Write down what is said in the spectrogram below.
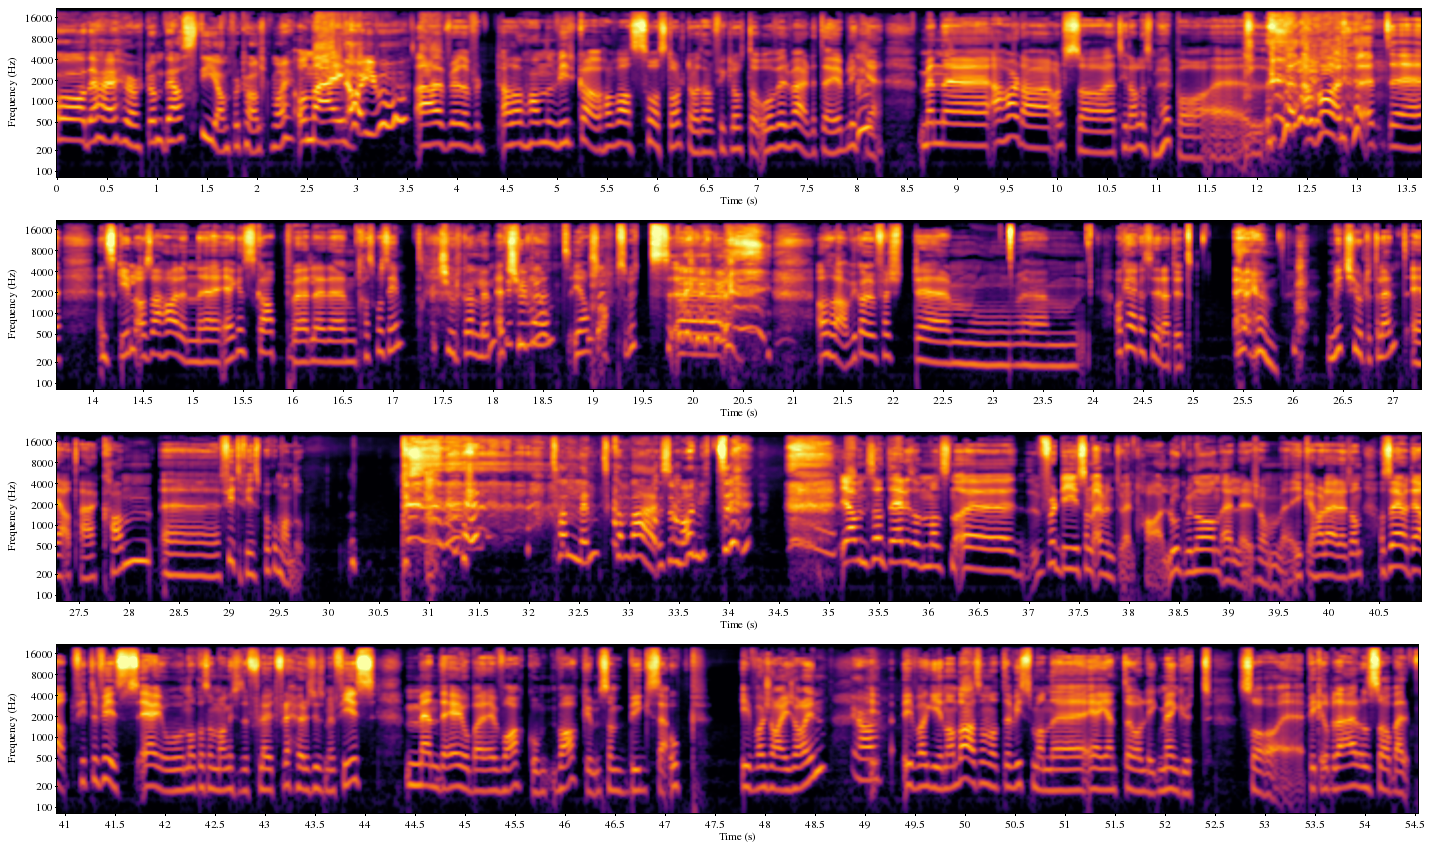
Og det har jeg hørt om. Det har Stian fortalt meg. Å nei! Å jo! Han, han, virka, han var så stolt over at han fikk lov til å overvære dette øyeblikket. Men eh, jeg har da altså, til alle som hører på eh, Jeg har et, eh, en skill, altså jeg har en eh, egenskap, eller eh, hva skal man si? Et skjult talent. Et skjult talent. Ja, så absolutt. Eh, altså, vi kan jo først um, OK, jeg kan si det rett ut. Mitt skjulte talent er at jeg kan uh, fytefis på kommando. Talent kan være så mangt. Ja, men sant, det er sånn man, øh, For de som eventuelt har ligget med noen, eller som ikke har det. Eller sånn. Og så er jo det at Fittefis er jo noe som mange syns er flaut, for det høres ut som en fis, men det er jo bare vakuum, vakuum som bygger seg opp i vaginaen, Ja. i, i vaginaen. da Sånn at hvis man øh, er jente og ligger med en gutt, så øh, pikker det opp der, og så bare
